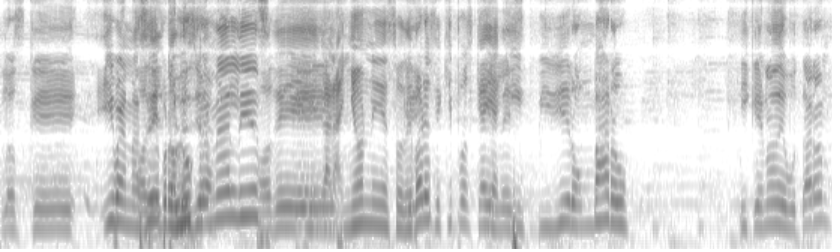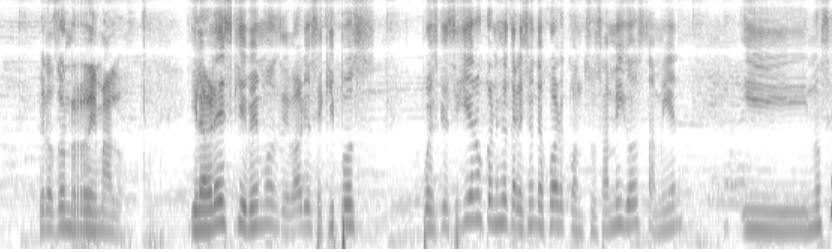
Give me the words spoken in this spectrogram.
Los que iban a O ser Toluca, profesionales. O de que- Garañones, o de que- varios equipos que hay que aquí. les pidieron varo y que no debutaron, pero son re malos. Y la verdad es que vemos de varios equipos pues que siguieron con esa tradición de jugar con sus amigos también. Y no sé.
